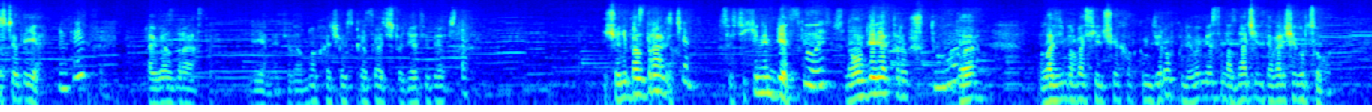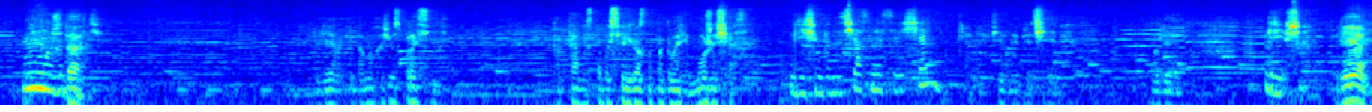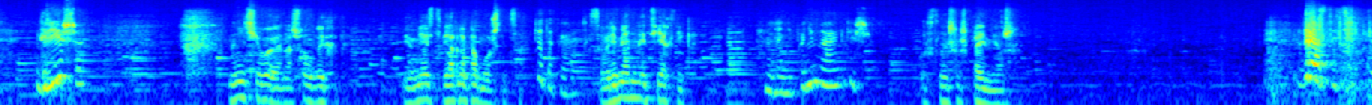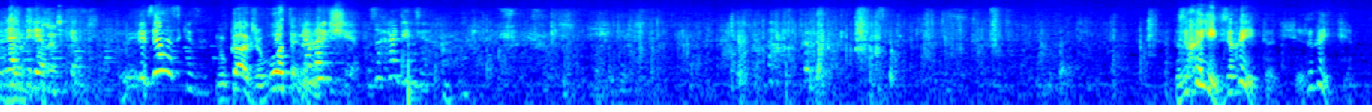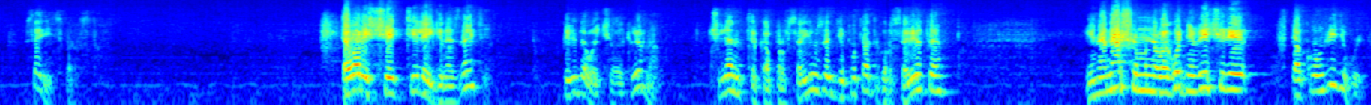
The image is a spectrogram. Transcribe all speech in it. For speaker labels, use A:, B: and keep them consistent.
A: ты что это я?
B: Интуиция?
A: Тогда здравствуй. Лена, я тебе давно хочу сказать, что я тебе...
B: Что?
A: Еще не поздравил.
B: С чем?
A: Со стихийным бедствием.
B: То есть?
A: С новым директором.
B: Что?
A: Да. Владимир Васильевич уехал в командировку, на его место назначили товарища Огурцова.
B: Не может
A: Да.
B: быть.
A: Лена, я давно хочу спросить. Когда мы с тобой серьезно поговорим? Можно сейчас?
B: Гришенька, ну сейчас у меня совещание.
A: Объективные причины. Ну, Лен.
B: Гриша.
A: Лен,
B: Гриша?
A: Ну ничего, я нашел выход. И у меня есть верная помощница.
B: Кто такая?
A: Современная техника.
B: Я не понимаю, Гриша.
A: Услышишь, поймешь.
B: Здравствуйте.
C: Здравствуй, Лерочка.
B: Ты взял эскизы?
D: Ну как же, вот они.
B: Товарищи, заходите.
E: Заходите, заходите, товарищи, заходите. Садитесь, пожалуйста. Товарища Телегина, знаете? Передовой человек, верно? Член ЦК профсоюза, депутат горсовета. И на нашем новогоднем вечере в таком виде будет.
